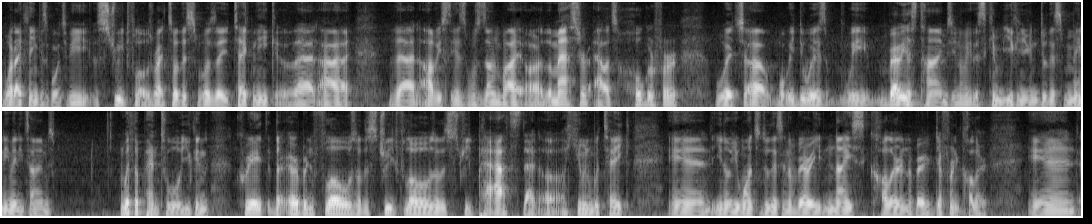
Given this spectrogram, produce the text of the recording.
what I think is going to be street flows, right? So this was a technique that I that obviously is, was done by uh, the master Alex Hogrefe, which uh, what we do is we various times, you know, this can you can you can do this many many times with a pen tool. You can create the urban flows or the street flows or the street paths that a human would take and you know you want to do this in a very nice color in a very different color and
